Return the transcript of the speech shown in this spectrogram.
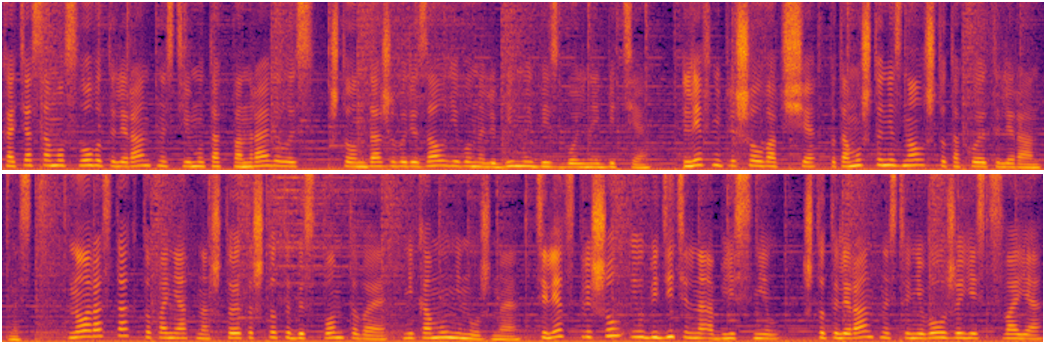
Хотя само слово толерантность ему так понравилось, что он даже вырезал его на любимой бейсбольной бите. Лев не пришел вообще, потому что не знал, что такое толерантность. Ну а раз так, то понятно, что это что-то беспонтовое, никому не нужное. Телец пришел и убедительно объяснил, что толерантность у него уже есть своя,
